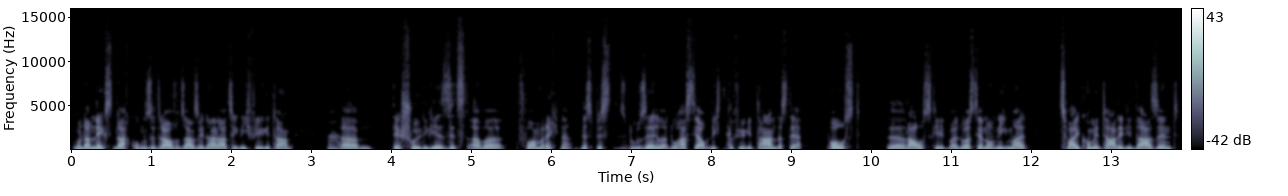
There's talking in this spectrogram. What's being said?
Und am nächsten Tag gucken sie drauf und sagen sich, na, da hat sich nicht viel getan. Mhm. Ähm, der Schuldige sitzt aber vorm Rechner. Das bist mhm. du selber. Du hast ja auch nichts ja. dafür getan, dass der Post äh, rausgeht, weil du hast ja noch nicht mal zwei Kommentare, die da sind,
